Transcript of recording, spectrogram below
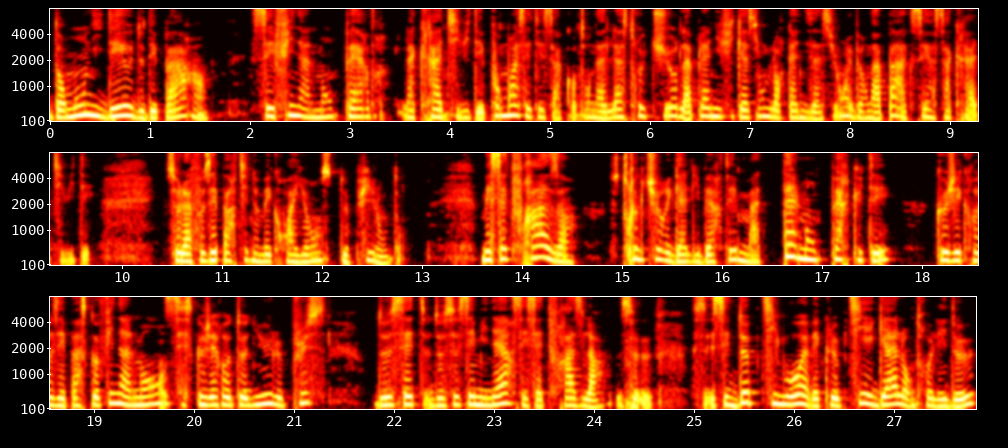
dans mon idée de départ, c'est finalement perdre la créativité. Pour moi, c'était ça. Quand on a de la structure, de la planification, de l'organisation, eh bien, on n'a pas accès à sa créativité. Cela faisait partie de mes croyances depuis longtemps. Mais cette phrase, structure égale liberté, m'a tellement percuté que j'ai creusé parce que finalement, c'est ce que j'ai retenu le plus de ce séminaire, c'est cette phrase-là. ces deux petits mots avec le petit égal entre les deux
